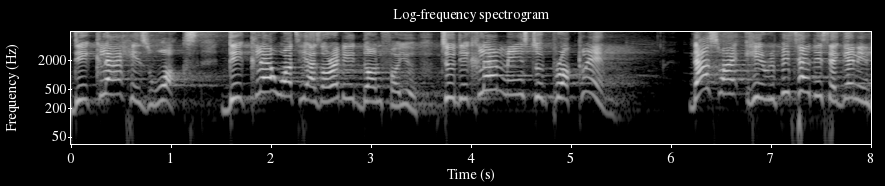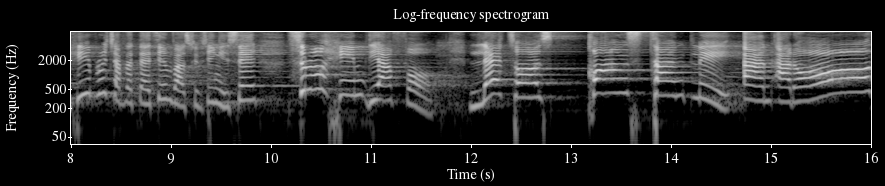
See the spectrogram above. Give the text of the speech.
Declare His works. Declare what He has already done for you. To declare means to proclaim. That's why he repeated this again in Hebrew chapter 13, verse 15. He said, Through him, therefore, let us constantly and at all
